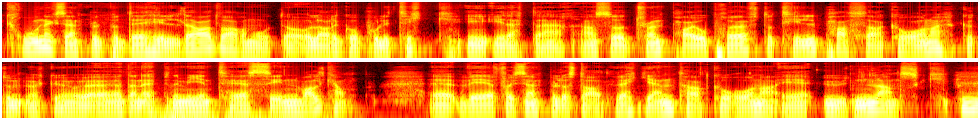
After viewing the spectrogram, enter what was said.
kroneksempel på det Hilde advarer mot, å la det gå politikk i, i, dette her. Altså, Trump har jo prøvd å tilpasse den epidemien til sin valgkamp. Eh, ved f.eks. å stadig vekk gjenta at korona er utenlandsk. Mm.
